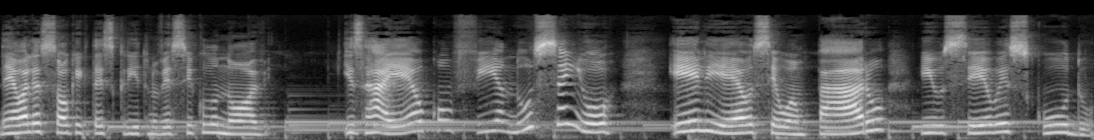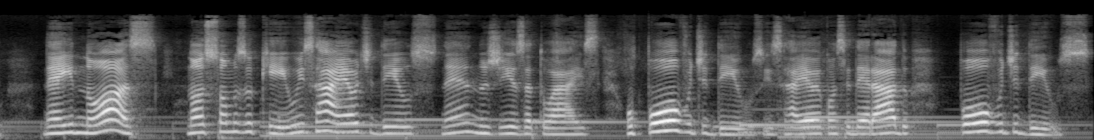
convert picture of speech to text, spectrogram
né? Olha só o que está escrito no versículo 9: Israel confia no Senhor, ele é o seu amparo e o seu escudo, né? E nós nós somos o que? O Israel de Deus, né? Nos dias atuais, o povo de Deus. Israel é considerado povo de Deus.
